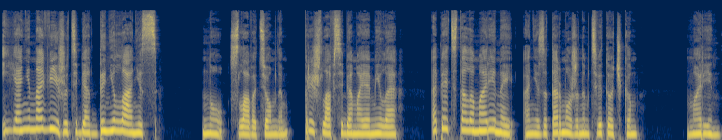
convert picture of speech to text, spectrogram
«И я ненавижу тебя, Даниланис!» Ну, слава темным, пришла в себя моя милая. Опять стала Мариной, а не заторможенным цветочком. «Марин,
